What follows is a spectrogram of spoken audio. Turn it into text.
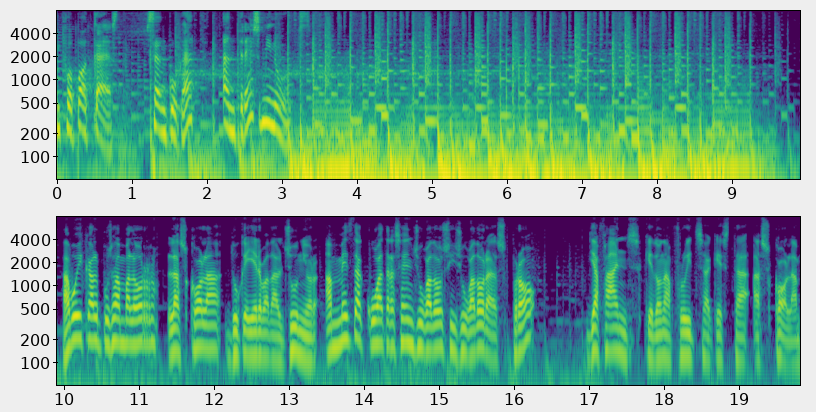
Infopodcast. Sant Cugat en 3 minuts. Avui cal posar en valor l'escola d'hoquei herba del júnior, amb més de 400 jugadors i jugadores, però ja fa anys que dona fruits aquesta escola.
